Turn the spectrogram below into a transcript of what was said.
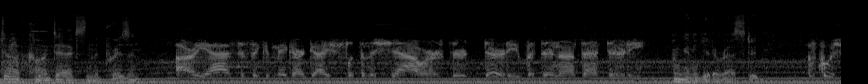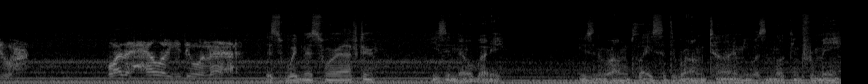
Still have contacts in the prison? I already asked if they could make our guys slip in the shower. They're dirty, but they're not that dirty. I'm gonna get arrested. Of course you are. Why the hell are you doing that? This witness we're after, he's a nobody. He was in the wrong place at the wrong time. He wasn't looking for me.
